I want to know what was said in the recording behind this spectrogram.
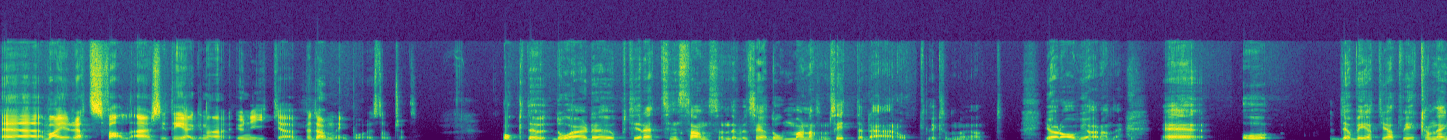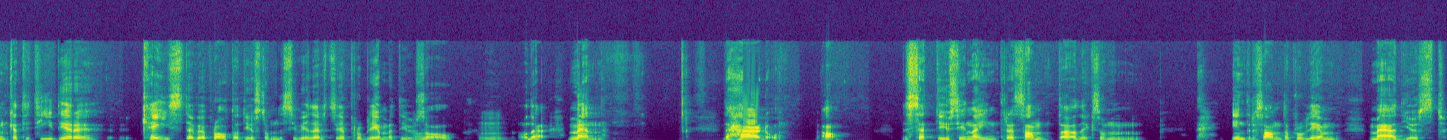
eh, varje rättsfall är sitt egna unika bedömning på i stort sett. Och det, då är det upp till rättsinstansen, det vill säga domarna som sitter där och liksom att göra avgörande. Eh, och det vet jag att vi kan länka till tidigare case där vi har pratat just om det civilrättsliga problemet i Mm. USA Mm. och där. Men det här då, ja, det sätter ju sina intressanta, liksom, intressanta problem med just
